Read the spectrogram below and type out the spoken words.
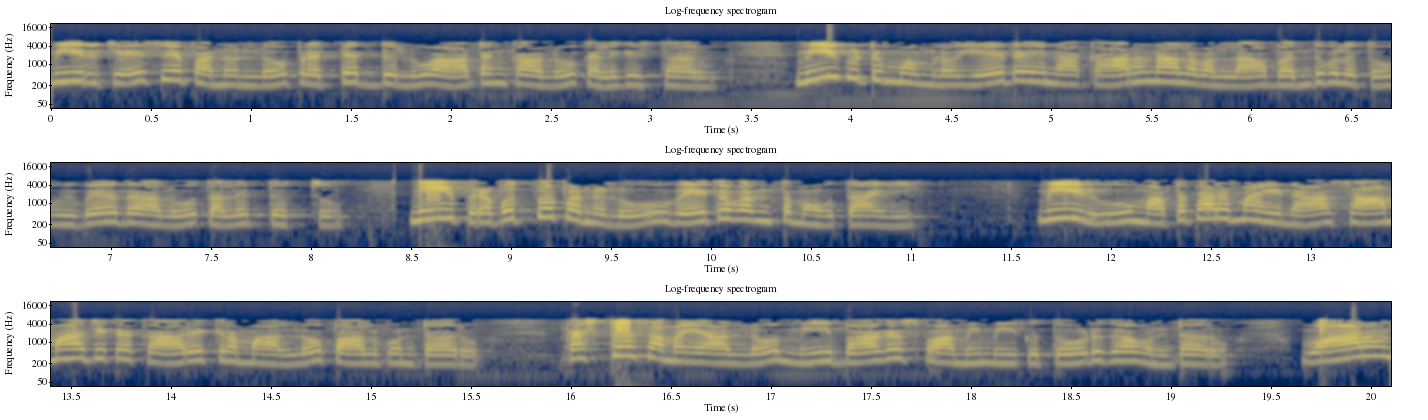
మీరు చేసే పనుల్లో ప్రత్యర్థులు ఆటంకాలు కలిగిస్తారు. మీ కుటుంబంలో ఏదైనా కారణాల వల్ల బంధువులతో విభేదాలు తలెత్తొచ్చు. మీ ప్రభుత్వ పనులు వేగవంతమవుతాయి. మీరు మతపరమైన సామాజిక కార్యక్రమాల్లో పాల్గొంటారు. కష్ట సమయాల్లో మీ భాగస్వామి మీకు తోడుగా ఉంటారు. వారం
